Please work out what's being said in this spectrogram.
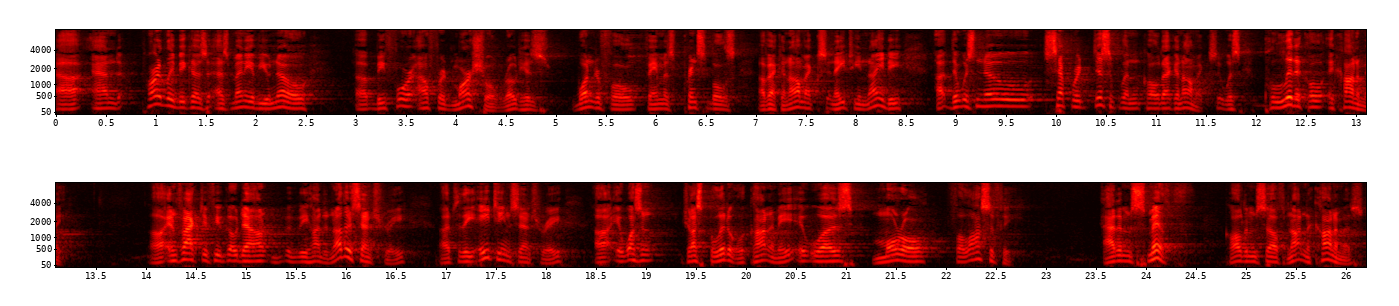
uh, and partly because, as many of you know, uh, before Alfred Marshall wrote his wonderful, famous Principles of Economics in 1890, uh, there was no separate discipline called economics. It was political economy. Uh, in fact, if you go down behind another century, uh, to the 18th century, uh, it wasn't just political economy, it was moral philosophy. Adam Smith called himself not an economist,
